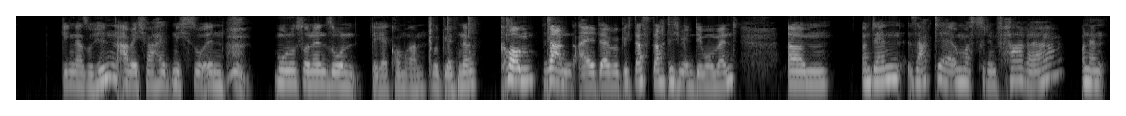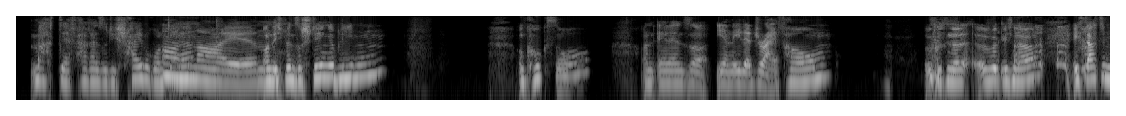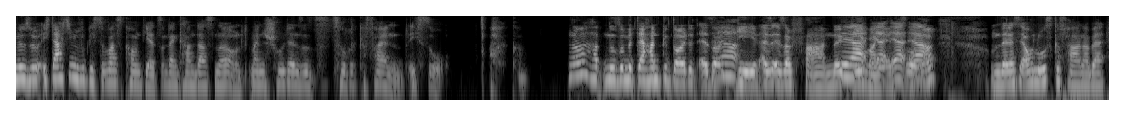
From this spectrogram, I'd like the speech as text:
ging da so hin, aber ich war halt nicht so in Modus, sondern so ein, Digga, komm ran, wirklich, ne? Komm ran, Alter, wirklich, das dachte ich mir in dem Moment. Ähm, und dann sagte er irgendwas zu dem Fahrer und dann macht der Fahrer so die Scheibe runter. Oh nein. Und ich bin so stehen geblieben und guck so. Und er dann so, you need a drive home. Wirklich, ne, wirklich, ne? Ich dachte mir so, ich dachte mir wirklich so, was kommt jetzt? Und dann kam das, ne? Und meine Schultern sind zurückgefallen und ich so, ach komm. Ne, hab nur so mit der Hand gedeutet, er soll Ja. gehen, also er soll fahren, ne? Ja, Geh mal ja, jetzt ja, so, ja. ne? Und dann ist er auch losgefahren, aber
